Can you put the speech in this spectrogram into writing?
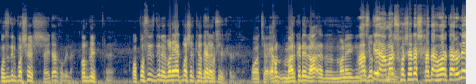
পঁচিশ দিন পর শেষ? হ্যাঁ এটা আর হবে না। কমপ্লিট? হ্যাঁ। ও পঁচিশ দিনের মানে এক মাসের খেতে এক মাসের খেতে। আচ্ছা এখন মার্কেটে মানে আজকে আমার শশাটা সাদা হওয়ার কারণে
